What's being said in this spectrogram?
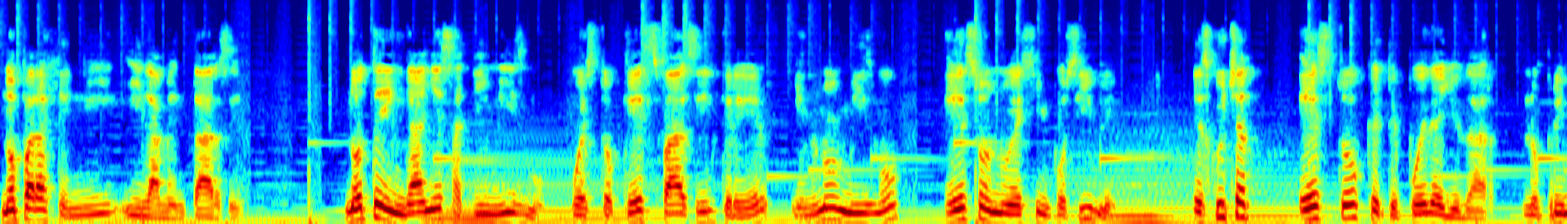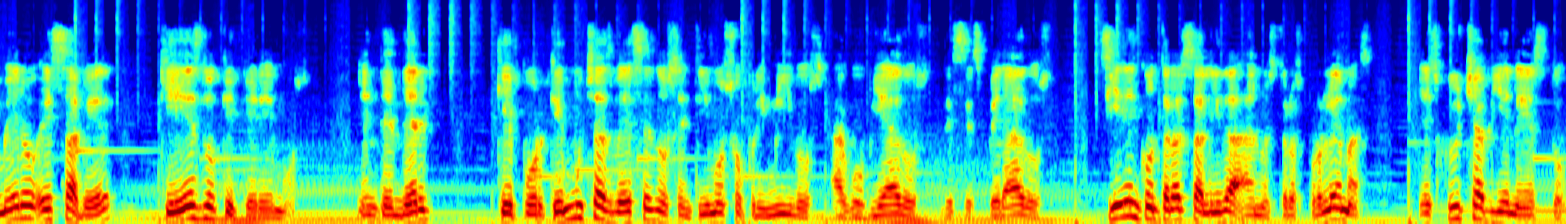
no para gemir y lamentarse, no te engañes a ti mismo, puesto que es fácil creer en uno mismo, eso no es imposible. Escucha esto que te puede ayudar. Lo primero es saber qué es lo que queremos, entender que porque muchas veces nos sentimos oprimidos, agobiados, desesperados, sin encontrar salida a nuestros problemas. Escucha bien esto,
